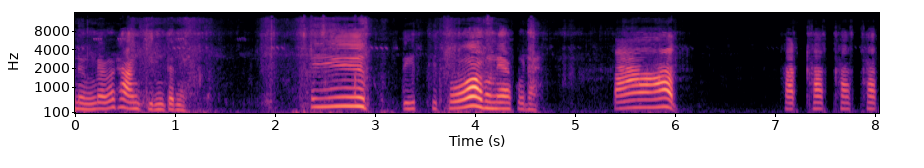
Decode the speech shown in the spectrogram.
หนึ่งแล้วก็ทางกินตัวนี้ฮึบติดที่โถมึงเนี่ยคุณน่ะปาดคักคักคักคัก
